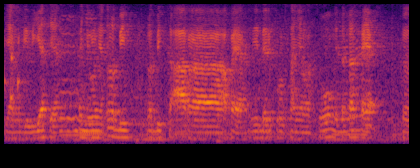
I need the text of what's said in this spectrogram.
yang dilihat ya Mhm. penyuluhnya itu lebih lebih ke arah apa ya dari perusahaannya langsung gitu kan Mhm. kayak ke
